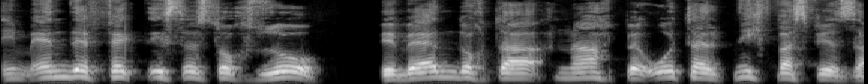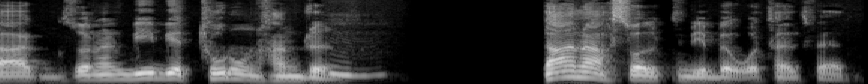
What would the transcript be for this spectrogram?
Im Endeffekt ist es doch so, wir werden doch danach beurteilt, nicht was wir sagen, sondern wie wir tun und handeln. Mhm. Danach sollten wir beurteilt werden.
